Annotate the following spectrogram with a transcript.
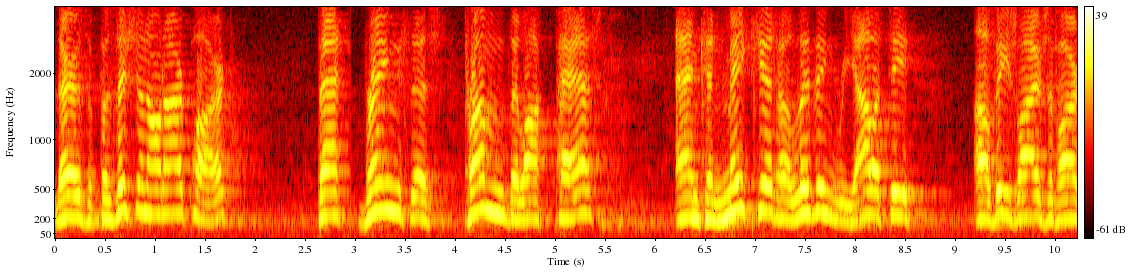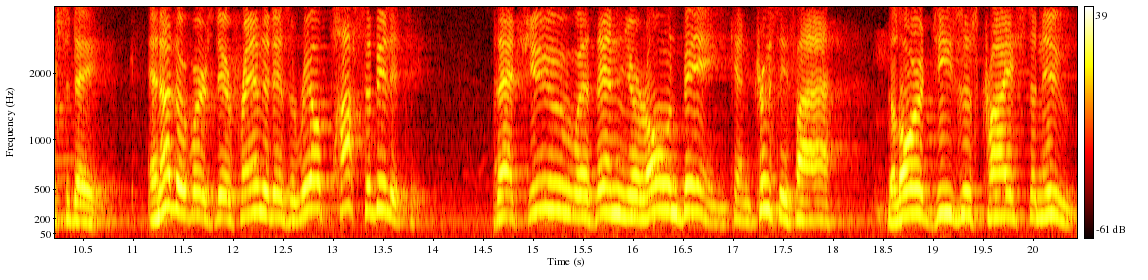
there is a position on our part that brings us from the locked past and can make it a living reality of these lives of ours today. In other words, dear friend, it is a real possibility that you within your own being can crucify the Lord Jesus Christ anew.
